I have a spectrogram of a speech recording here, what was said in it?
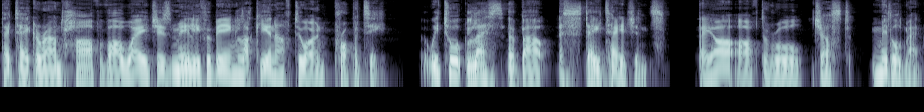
they take around half of our wages merely for being lucky enough to own property. But we talk less about estate agents. They are, after all, just middlemen.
